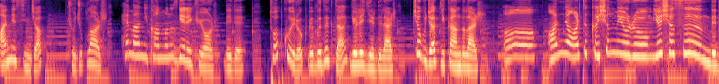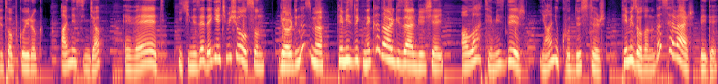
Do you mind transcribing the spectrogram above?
Anne sincap, "Çocuklar, hemen yıkanmanız gerekiyor." dedi. Top kuyruk ve bıdık da göle girdiler. Çabucak yıkandılar. Aa, anne artık kaşınmıyorum. Yaşasın, dedi top kuyruk. Anne sincap, "Evet, ikinize de geçmiş olsun. Gördünüz mü? Temizlik ne kadar güzel bir şey. Allah temizdir. Yani Kuddüstür. Temiz olanı da sever, dedi.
